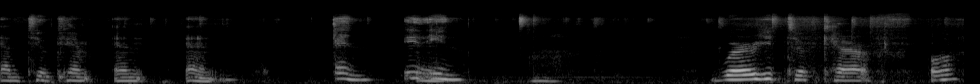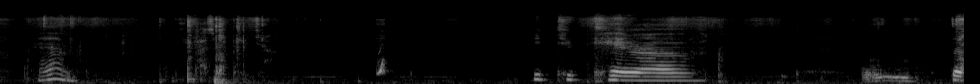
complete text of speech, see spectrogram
and took him in. in. N. In in. where he took care of, of him. He took care of the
